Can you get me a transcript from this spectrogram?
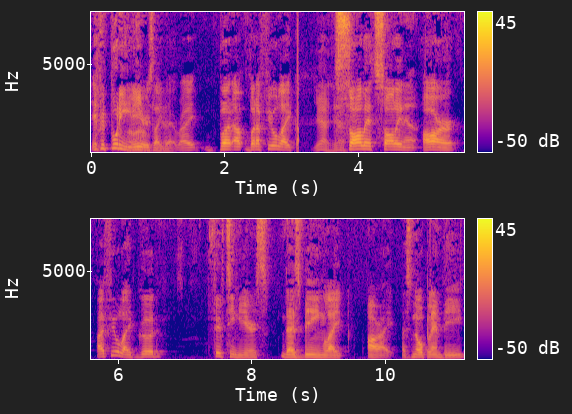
If you put in oh, years like yeah. that, right? But uh, but I feel like yeah, yeah, solid, solid in art. I feel like good 15 years. That's being like all right, there's no plan B.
